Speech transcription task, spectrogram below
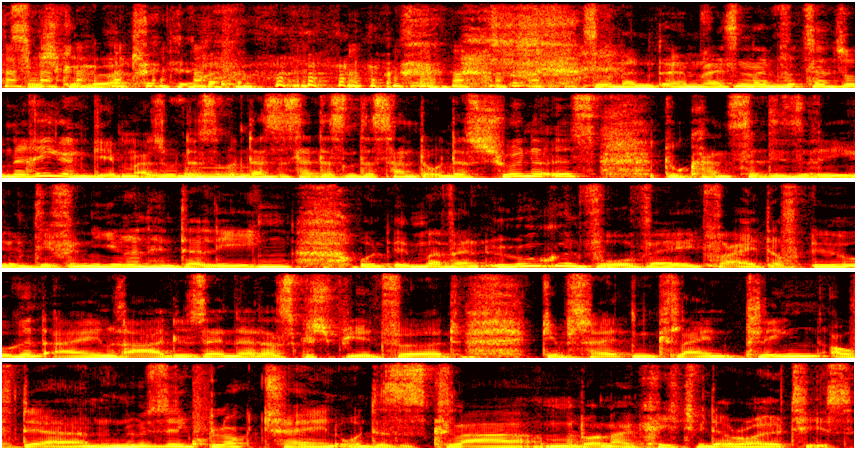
das habe ich gehört. So, dann, ähm, dann wird es halt so eine Regeln geben. Also das, mhm. Und das ist halt das Interessante. Und das Schöne ist, du kannst halt diese Regeln definieren, hinterlegen und immer wenn irgendwo weltweit auf irgendein Radiosender das gespielt wird, gibt es halt einen kleinen Pling auf der Music Blockchain und es ist klar, Madonna kriegt wieder Royalties.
